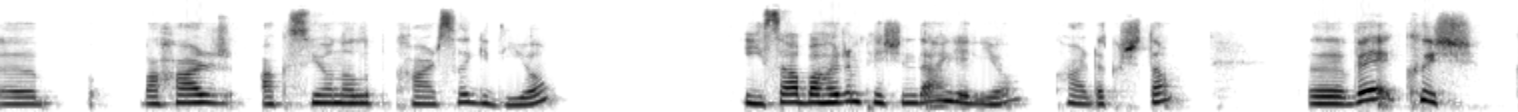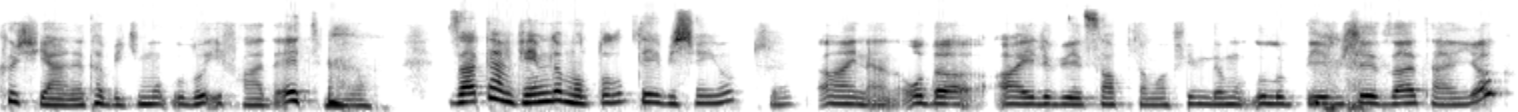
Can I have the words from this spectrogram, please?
Ee, bahar aksiyon alıp Kars'a gidiyor. İsa baharın peşinden geliyor. Karda kışta. Ee, ve kış. Kış yani tabii ki mutluluğu ifade etmiyor. Zaten filmde mutluluk diye bir şey yok ki. Aynen o da ayrı bir saptama. Filmde mutluluk diye bir şey zaten yok.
